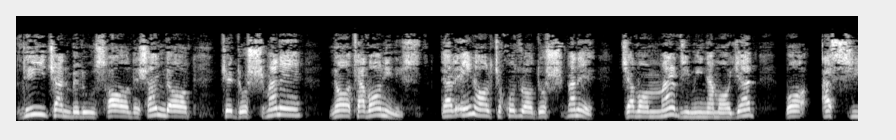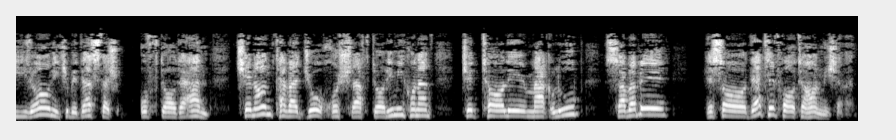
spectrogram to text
لیکن به روزها نشان داد که دشمن ناتوانی نیست. در این حال که خود را دشمن جوانمردی می نماید با اسیرانی که به دستش افتاده اند چنان توجه و خوشرفتاری می کند که طالع مغلوب سبب حسادت فاتحان می شود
